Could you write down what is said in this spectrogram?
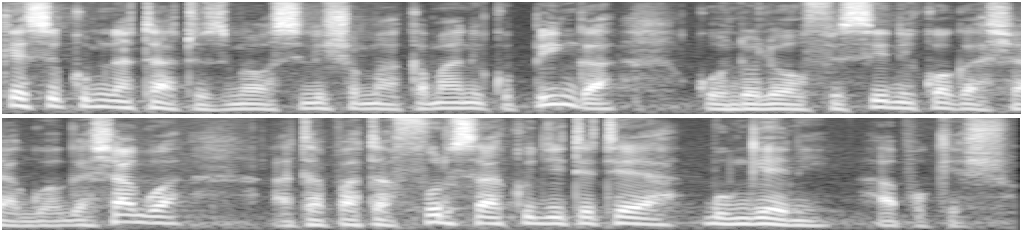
Kesi 13 zimewasilishwa mahakamani kupinga kuondolewa ofisini kwa Gachagua. Gachagua atapata fursa ya kujitetea bungeni hapo kesho.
